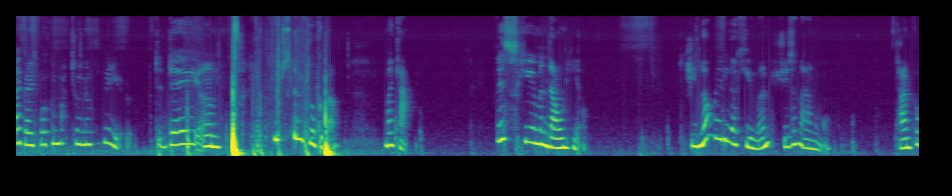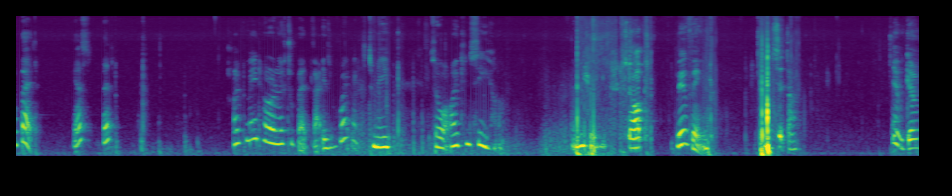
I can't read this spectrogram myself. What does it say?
Hi guys, welcome back to another video. Today, um, we're just going to talk about my cat. This human down here. She's not really a human, she's an animal. Time for bed. Yes, bed? I've made her a little bed that is right next to me so I can see her. Let me show you. Stop moving. Sit down. There we go.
